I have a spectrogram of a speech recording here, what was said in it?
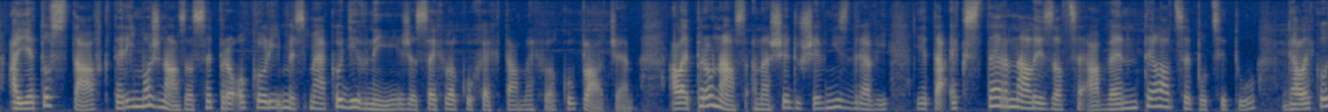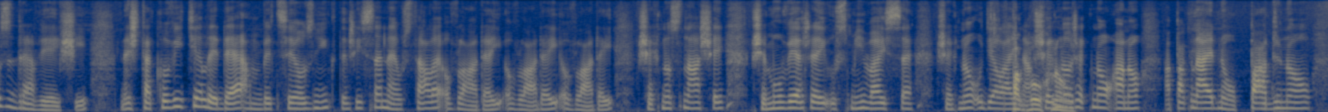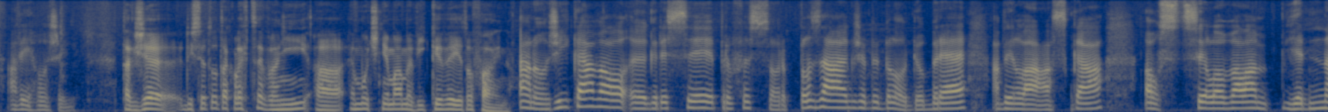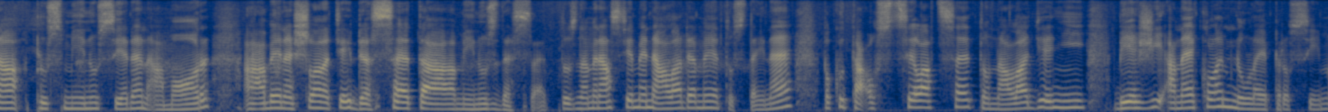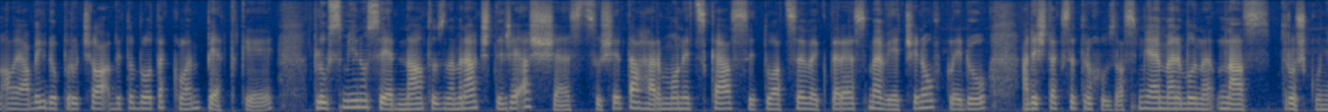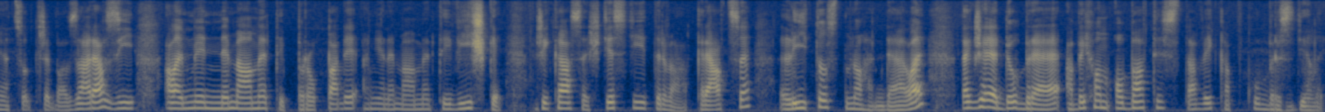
A je to stav, který možná zase pro okolí, my jsme jako divný, že se chvilku chechtáme, chvilku pláčem. Ale pro nás a naše duševní zdraví je ta externalizace a ventilace pocitů daleko zdravější, než takoví ti lidé ambiciozní, kteří se neustále ovládají, ovládají, ovládají, všechno snášejí, všemu věřej, usmívají se, všechno udělají, pak na všechno řeknou ano a pak najednou padnou a vyhoří. Takže když se to tak lehce vlní a emočně máme výkyvy, je to fajn. Ano, říkával eh, kdysi profesor Plzák, že by bylo dobré, aby láska oscilovala jedna plus minus jeden amor a aby nešla na těch deset a minus deset. To znamená, s těmi náladami je to stejné. Pokud ta oscilace, to naladění běží a ne kolem nuly, prosím, ale já bych doporučila, aby to bylo tak kolem pětky, plus minus jedna, to znamená čtyři až šest, což je ta harmonická situace, ve které jsme většinou v klidu a když tak se trochu zasmějeme nebo nás trošku něco třeba zarazí, ale my nemáme ty propady ani nemáme ty výšky. Říká se, štěstí trvá krátce, lítost mnohem déle, takže je dobré, abychom oba ty stavy kapku brzdili.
